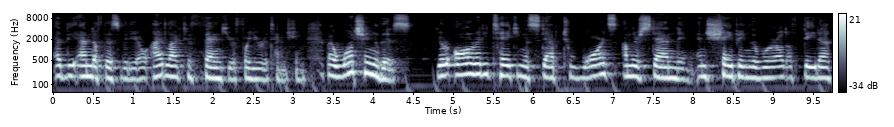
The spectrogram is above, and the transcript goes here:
at the end of this video, I'd like to thank you for your attention. By watching this, you're already taking a step towards understanding and shaping the world of data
